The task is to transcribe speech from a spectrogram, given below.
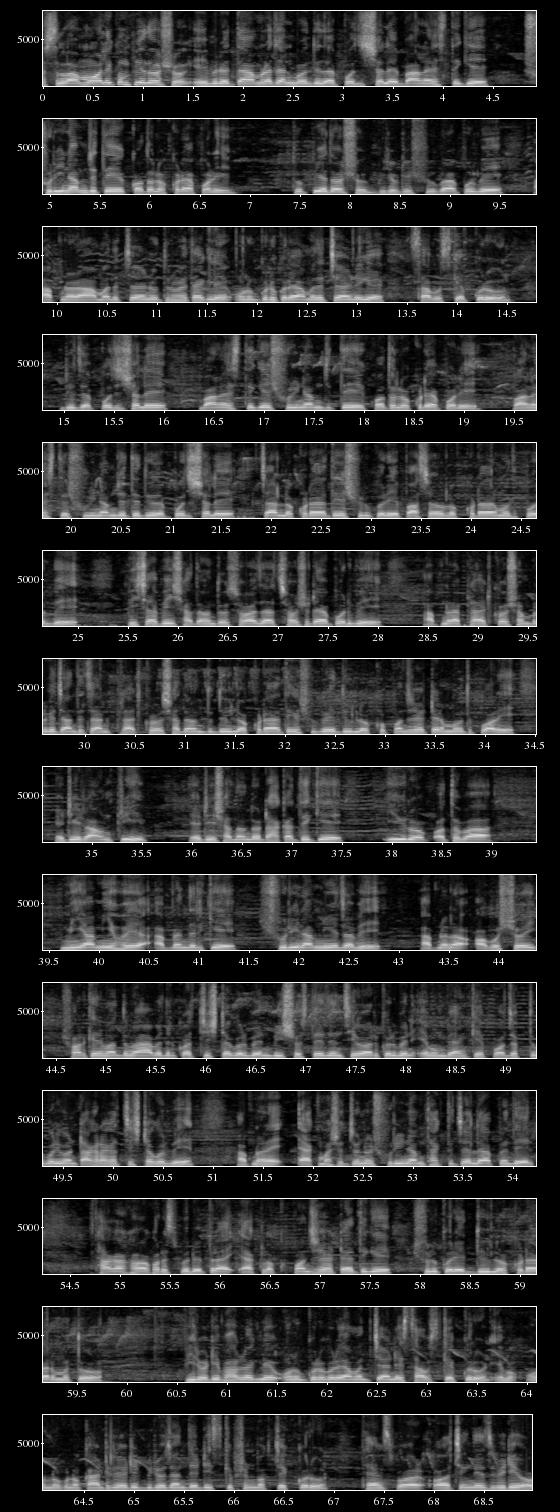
আসসালামু আলাইকুম প্রিয় দর্শক, এই ভিডিওতে আমরা জানব দু হাজার পঁচিশ সালে বাংলাদেশ থেকে সুরিনাম যেতে কত লক্ষ টাকা পড়ে। তো প্রিয় দর্শক, ভিডিওটি শুরু করার পূর্বে আপনারা আমাদের চ্যানেল নতুন হয়ে থাকলে অনুগ্রহ করে আমাদের চ্যানেলটিকে সাবস্ক্রাইব করুন। দু হাজার পঁচিশ সালে বাংলাদেশ থেকে সুরিনাম যেতে কত লক্ষ টাকা পড়ে? বাংলাদেশ থেকে সুরিনাম যেতে দু হাজার পঁচিশ সালে চার লক্ষ টাকা থেকে শুরু করে পাঁচ লক্ষ টাকার মতো পড়বে। ভিসা ফি সাধারণত ছ হাজার ছশো টাকা পড়বে। আপনারা ফ্লাইট খরচ সম্পর্কে জানতে চান, ফ্লাইট খরচ সাধারণত দুই লক্ষ টাকা থেকে শুরু করে দুই লক্ষ পঞ্চাশ হাজার টাকার মতো পড়ে। এটি রাউন্ড ট্রিপ এটি সাধারণত ঢাকা থেকে ইউরোপ অথবা মিয়ামি হয়ে আপনাদেরকে সুরিনাম নিয়ে যাবে। আপনারা অবশ্যই সরকারের মাধ্যমে আবেদন করার চেষ্টা করবেন, বিশ্বস্ত এজেন্সি ব্যবহার করবেন এবং ব্যাংকে পর্যাপ্ত পরিমাণ টাকা রাখার চেষ্টা করবেন। আপনারা এক মাসের জন্য সুরিনাম থাকতে চাইলে আপনাদের থাকা খাওয়া খরচ পড়বে প্রায় এক লক্ষ পঞ্চাশ হাজার টাকা থেকে শুরু করে দুই লক্ষ টাকার মতো। ভিডিওটি ভালো লাগলে অনুগ্রহ করে আমাদের চ্যানেলে সাবস্ক্রাইব করুন এবং অন্য কোনো কান্ট্রি রিলেটেড ভিডিও জানতে ডিসক্রিপশন বক্স চেক করুন। Thanks for watching this video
